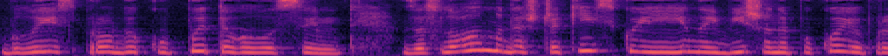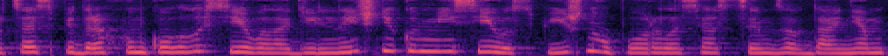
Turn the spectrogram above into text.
Були і спроби купити голоси. За словами Дощаківської, її найбільше непокоїв процес підрахунку голосів, але дільничні комісії успішно упоралися з цим завданням.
